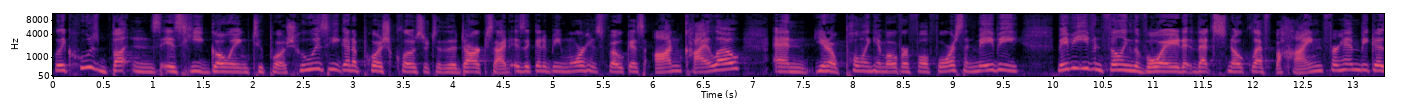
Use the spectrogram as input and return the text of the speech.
like whose buttons is he going to push? Who is he going to push closer to the dark side? Is it going to be more his focus on Kylo and you know pulling him over full force, and maybe maybe even filling the void that Snoke left behind for him? Because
